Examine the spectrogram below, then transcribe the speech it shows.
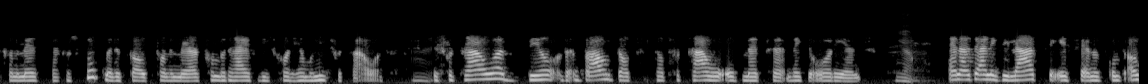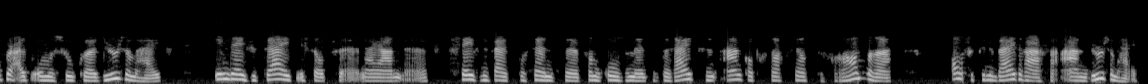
van de mensen zijn gestopt met het kopen van een merk van bedrijven die ze gewoon helemaal niet vertrouwen. Dus vertrouwen, bouw dat, dat vertrouwen op met, uh, met je audience. Ja. En uiteindelijk die laatste is, en dat komt ook weer uit onderzoek, uh, duurzaamheid. In deze tijd is dat, uh, nou ja, 57% van de consumenten bereid hun aankoopgedrag zelfs te veranderen als ze kunnen bijdragen aan duurzaamheid.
